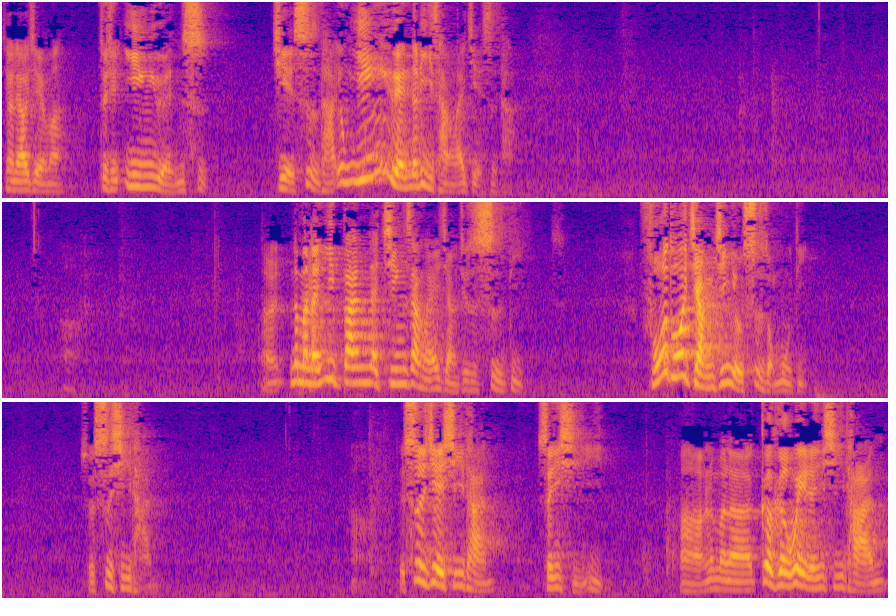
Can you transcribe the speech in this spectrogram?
这样了解吗？这就因缘事，解释他，用因缘的立场来解释他。那么呢，一般在经上来讲就是四谛。佛陀讲经有四种目的，所以四悉谈。啊，世界悉谈生喜意啊，那么呢，各个为人悉谈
